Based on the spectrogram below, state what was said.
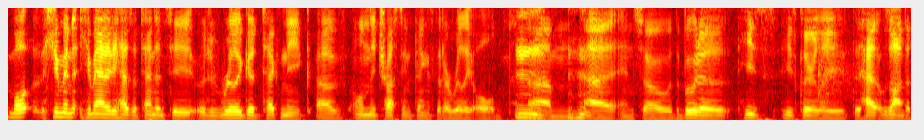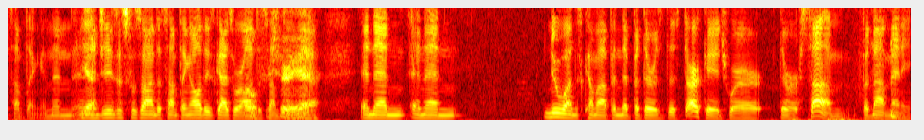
mo- human humanity has a tendency, which is a really good technique of only trusting things that are really old. Mm, Um, mhm. uh, and so the Buddha, he's he's clearly had, was onto something, and then, and Yeah. then Jesus was onto something. All these guys were Oh, onto for something. sure, yeah. And then and then new ones come up, and that but there was this dark age where there were some, but not many,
